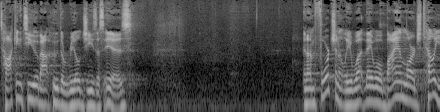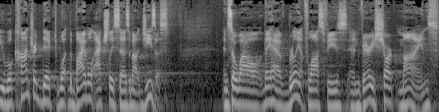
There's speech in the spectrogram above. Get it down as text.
talking to you about who the real Jesus is And unfortunately, what they will by and large tell you will contradict what the Bible actually says about Jesus. And so while they have brilliant philosophies and very sharp minds,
